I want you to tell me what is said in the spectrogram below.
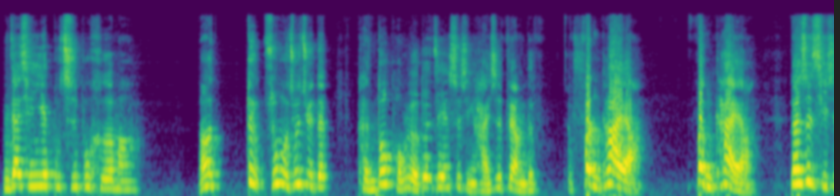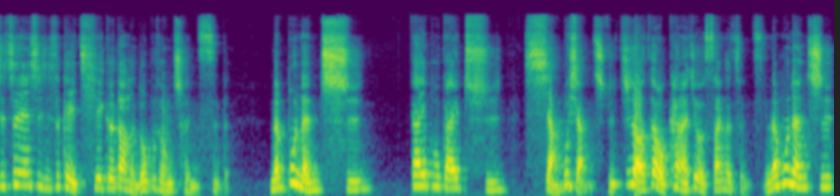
你在千叶不吃不喝吗？然后对，所以我就觉得很多朋友对这件事情还是非常的愤慨啊，愤慨啊。但是其实这件事情是可以切割到很多不同层次的，能不能吃，该不该吃，想不想吃，至少在我看来就有三个层次。能不能吃，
